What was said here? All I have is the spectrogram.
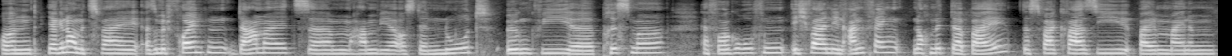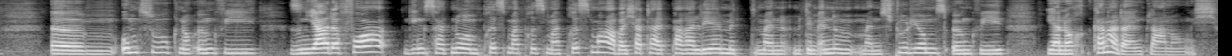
Und ja, genau, mit zwei, also mit Freunden damals ähm, haben wir aus der Not irgendwie äh, Prisma hervorgerufen. Ich war in den Anfängen noch mit dabei. Das war quasi bei meinem ähm, Umzug noch irgendwie so ein Jahr davor ging es halt nur um Prisma, Prisma, Prisma, aber ich hatte halt parallel mit, mein, mit dem Ende meines Studiums irgendwie ja noch Kanada in Planung. Ich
